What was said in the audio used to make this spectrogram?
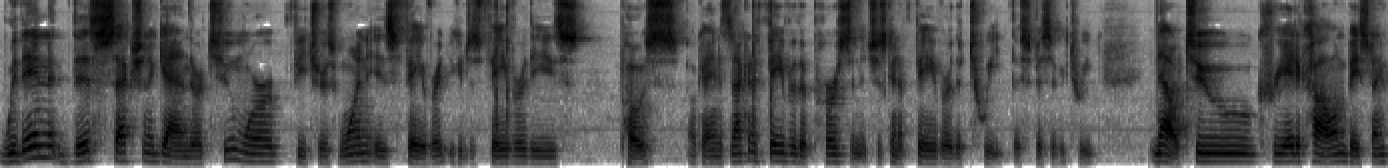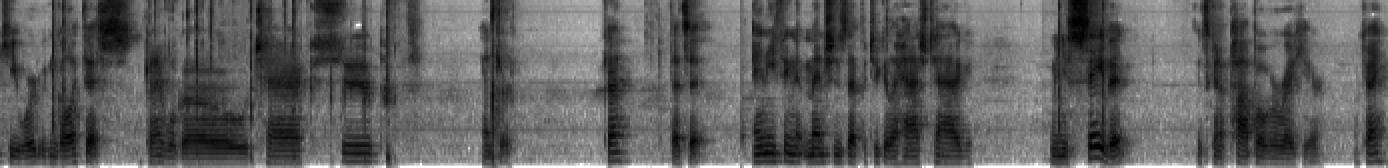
Within this section, again, there are two more features. One is favorite. You can just favor these posts, okay? And it's not going to favor the person. It's just going to favor the tweet, the specific tweet. Now, to create a column based on keyword, we can go like this. Okay, we'll go tech soup, enter. Okay, that's it. Anything that mentions that particular hashtag, when you save it, it's going to pop over right here. Okay?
